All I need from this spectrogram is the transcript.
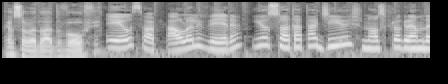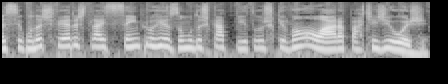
Eu sou o Eduardo Wolff. Eu sou a Paula Oliveira. E eu sou a Tata Dias. Nosso programa das segundas-feiras traz sempre o resumo dos capítulos que vão ao ar a partir de hoje.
